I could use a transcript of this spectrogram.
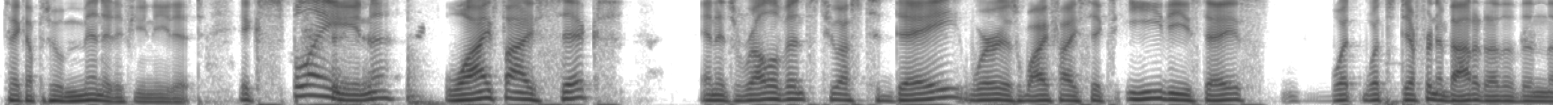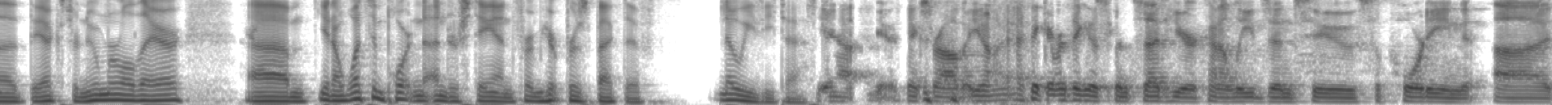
take up to a minute if you need it. Explain Wi-Fi six and its relevance to us today. Where is Wi-Fi six E these days? What what's different about it other than the the extra numeral there? Um, you know, what's important to understand from your perspective? No easy task. Yeah, yeah thanks, Rob. you know, I think everything that's been said here kind of leads into supporting uh,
